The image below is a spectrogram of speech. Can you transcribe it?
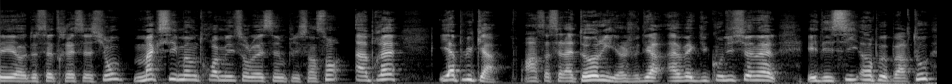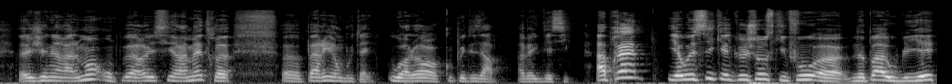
euh, cette récession. Maximum 3000 sur le S&P 500. Après, il n'y a plus qu'à. Ah, ça c'est la théorie, hein. je veux dire, avec du conditionnel et des si un peu partout, euh, généralement on peut réussir à mettre euh, Paris en bouteille. Ou alors couper des arbres avec des si. Après, il y a aussi quelque chose qu'il faut euh, ne pas oublier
